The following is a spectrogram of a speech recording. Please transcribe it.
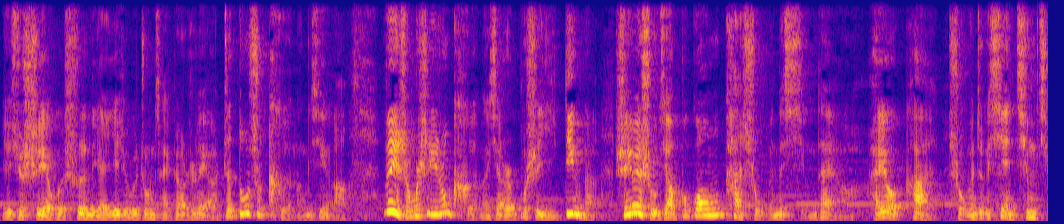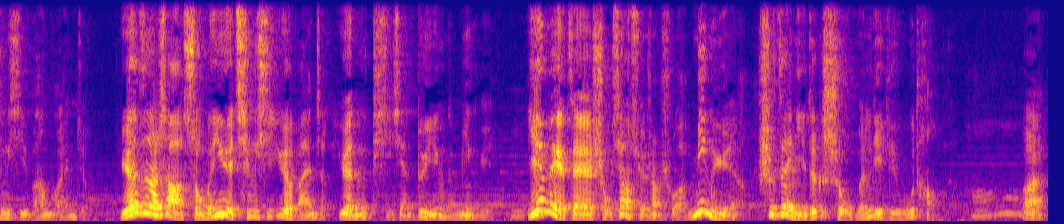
也许事业会顺利啊，也许会中彩票之类啊，这都是可能性啊。为什么是一种可能性而不是一定呢？是因为手相不光看手纹的形态啊，还要看手纹这个线清不清晰、完不完整。原则上，手纹越清晰、越完整，越能体现对应的命运。因为在手相学上说，命运啊是在你这个手纹里流淌的。哦，哎，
